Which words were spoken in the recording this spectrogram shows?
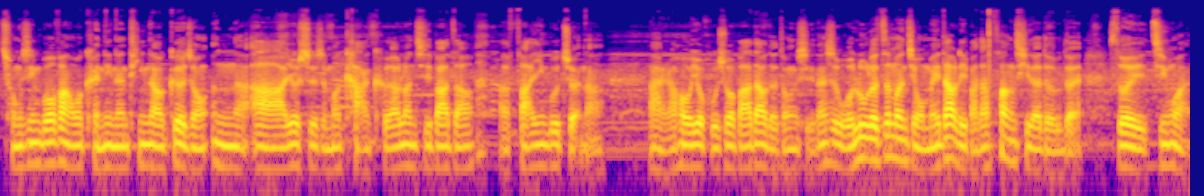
重新播放，我肯定能听到各种嗯啊啊，又是什么卡壳啊，乱七八糟啊，发音不准啊，哎，然后又胡说八道的东西。但是我录了这么久，没道理把它放弃了，对不对？所以今晚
